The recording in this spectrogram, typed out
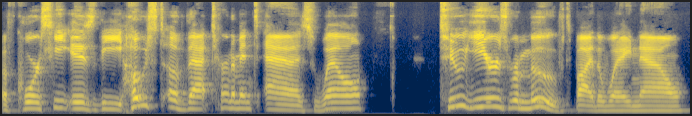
Of course, he is the host of that tournament as well. Two years removed, by the way, now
